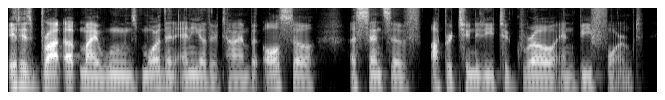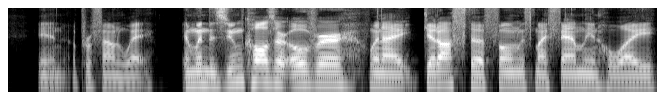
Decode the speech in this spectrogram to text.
it has brought up my wounds more than any other time, but also a sense of opportunity to grow and be formed in a profound way. And when the Zoom calls are over, when I get off the phone with my family in Hawaii,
